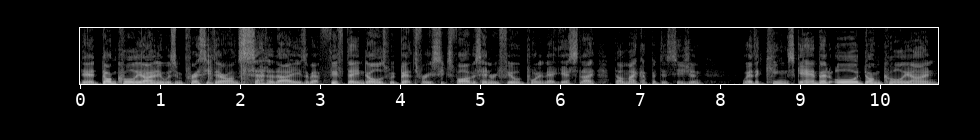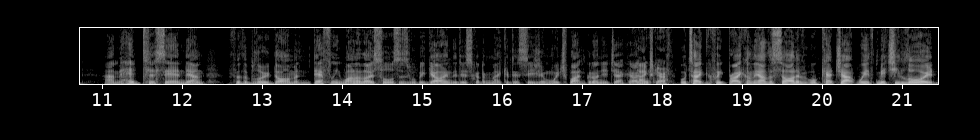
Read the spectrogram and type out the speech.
Yeah, Don Corleone, who was impressive there on Saturday, is about $15 with Bet365, as Henry Field pointed out yesterday. They'll make up a decision whether King's Gambit or Don Corleone um, head to Sandown for the Blue Diamond. Definitely one of those horses will be going. They just got to make a decision which one. Good on you, Jacko. Thanks, Gareth. We'll take a quick break on the other side of it. We'll catch up with Mitchy Lloyd,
